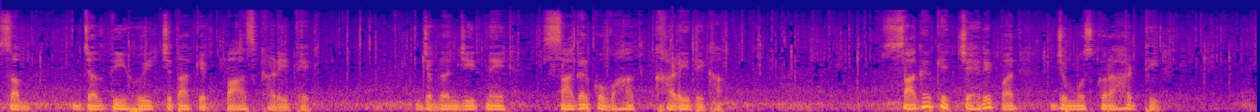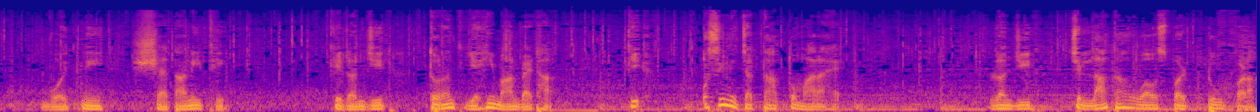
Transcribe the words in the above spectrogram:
सब जलती हुई चिता के पास खड़े थे। जब रंजीत ने सागर को वहाँ खड़े देखा। सागर के चेहरे पर जो मुस्कुराहट थी, वो इतनी शैतानी थी कि रंजीत तुरंत यही मान बैठा कि उसी ने जगताप को मारा है। रंजीत चिल्लाता हुआ उस पर टूट पड़ा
